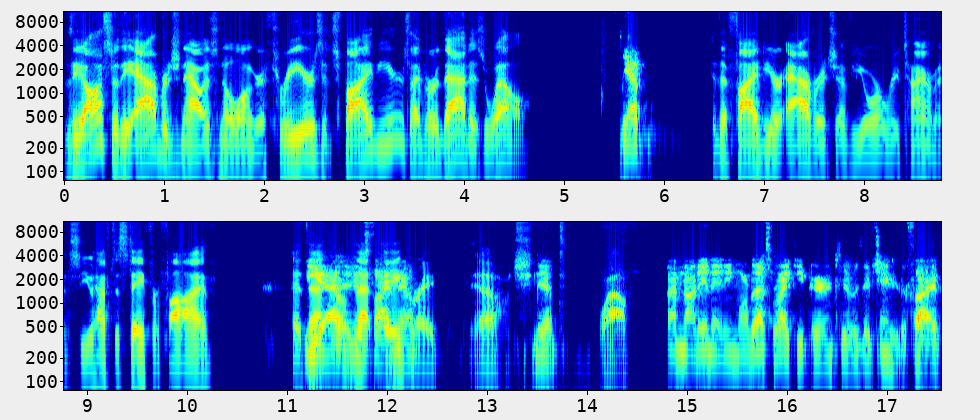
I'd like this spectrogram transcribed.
the also the average now is no longer three years; it's five years. I've heard that as well. Yep. The five year average of your retirement, so you have to stay for five. At that, yeah, it that pay now. grade. Oh, yeah. Shit. Yep. Wow. I'm not in it anymore, but that's what I keep hearing too. Is they've changed it to five.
